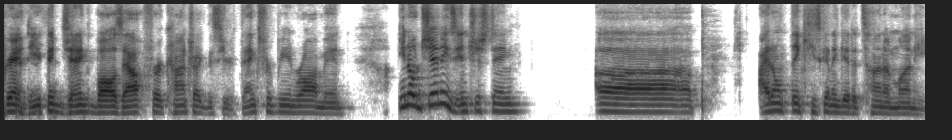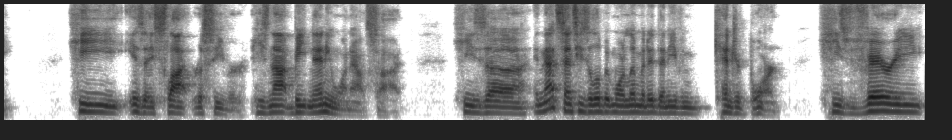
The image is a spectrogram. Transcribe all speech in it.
Grant, do you think Jennings balls out for a contract this year? Thanks for being raw, man. You know Jennings interesting. Uh, I don't think he's going to get a ton of money he is a slot receiver. He's not beating anyone outside. He's uh in that sense, he's a little bit more limited than even Kendrick Bourne. He's very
